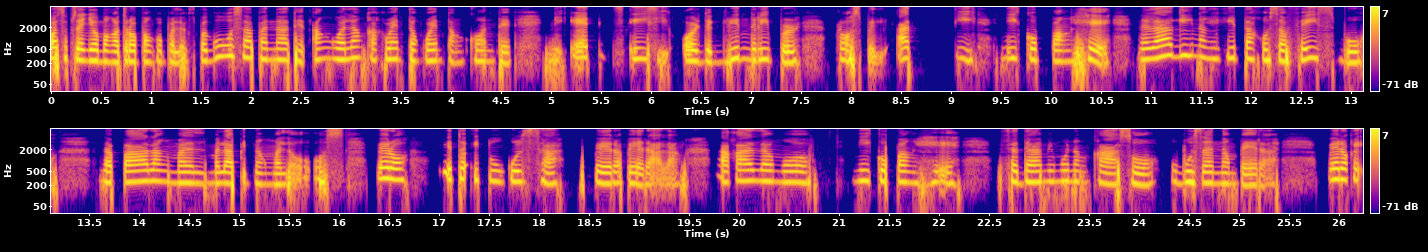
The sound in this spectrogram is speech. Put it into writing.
What's up sa inyo mga tropang kupalogs? Pag-uusapan natin ang walang kakwentang-kwentang content ni Ethics AC or the Green Reaper Crossplay at ni Nico Panghe na laging nakikita ko sa Facebook na parang mal malapit ng malaos. Pero ito ay tungkol sa pera-pera lang. Akala mo, Nico Panghe, sa dami mo ng kaso, ubusan ng pera. Pero kay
